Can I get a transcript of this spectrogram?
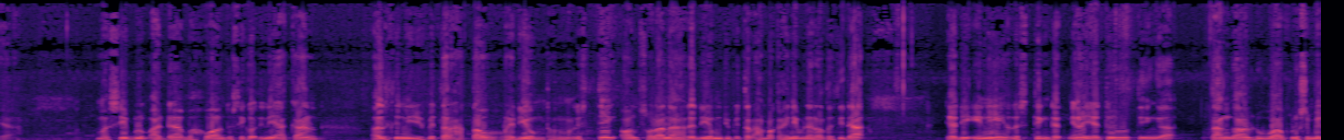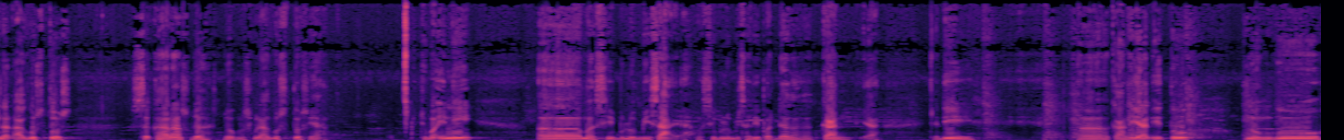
ya. Masih belum ada bahwa untuk si God ini akan listing di Jupiter atau Radium teman-teman. Listing on Solana, Radium Jupiter. Apakah ini benar atau tidak? Jadi ini listing date-nya yaitu tinggal tanggal 29 Agustus. Sekarang sudah 29 Agustus ya cuma ini uh, masih belum bisa ya masih belum bisa diperdagangkan ya. Jadi uh, kalian itu nunggu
